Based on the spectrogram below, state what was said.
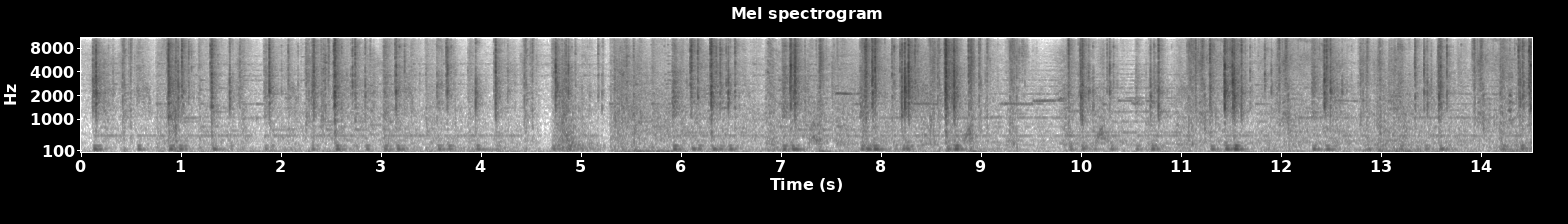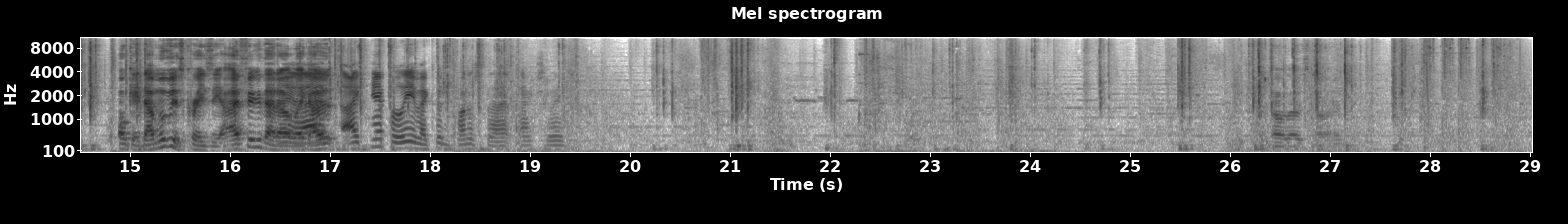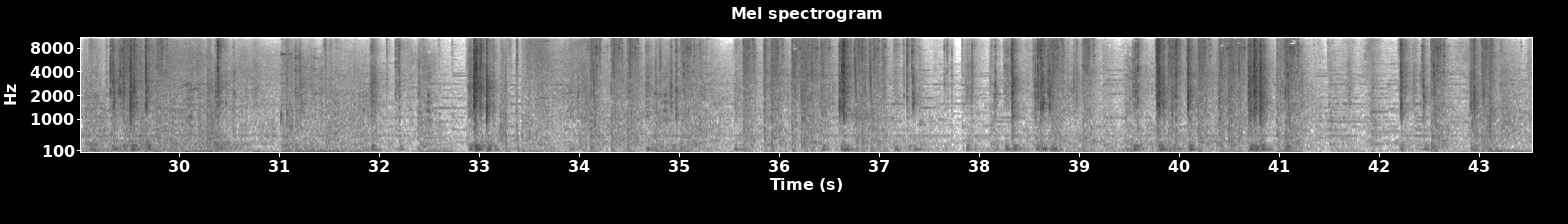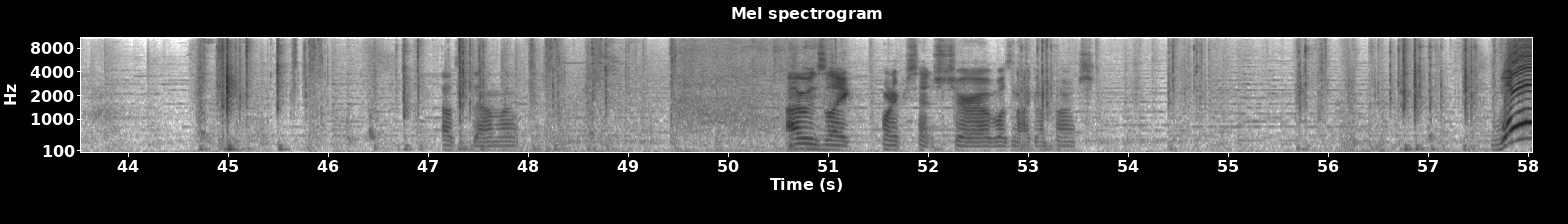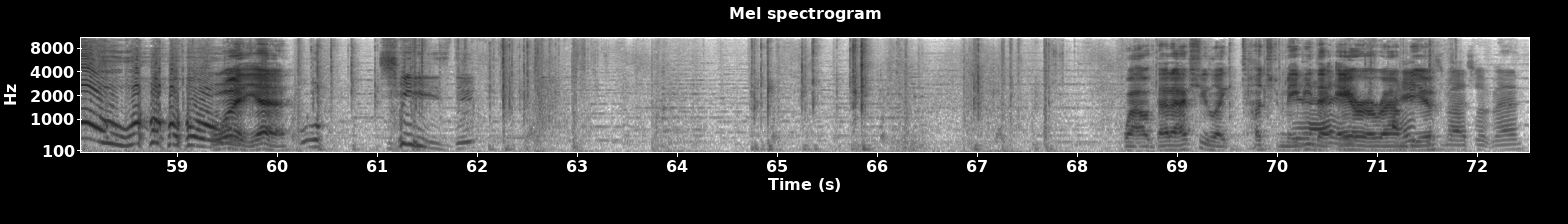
Okay, that movie is crazy. I figured that out. Yeah, like I, I, I can't believe I couldn't punish that actually. Oh, that was not it. I was down I was like 20% sure I was not gonna punch. Whoa! Whoa! What? Yeah. Whoa. Jeez, dude. Wow, that actually like touched maybe yeah, the I air around I hate you. This matchup, man.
